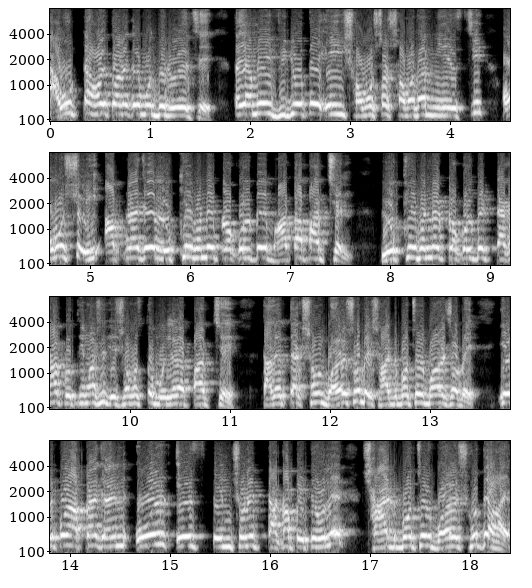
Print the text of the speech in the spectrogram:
ডাউটটা হয়তো অনেকের মধ্যে রয়েছে। তাই আমি এই ভিডিওতে এই সমস্যার সমাধান নিয়ে এসেছি। অবশ্যই আপনারা যারা লক্ষ্মীর ভান্ডার প্রকল্পের ভাতা পাচ্ছেন, লক্ষ্মীর ভান্ডার প্রকল্পের টাকা প্রতি মাসে যে সমস্ত মহিলারা পাচ্ছে তাদের তো একসময় বয়স হবে, ষাট বছর বয়স হবে। এরপর আপনারা জানেন ওল্ড এজ পেনশনের টাকা পেতে হলে ষাট বছর বয়স হতে হয়।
